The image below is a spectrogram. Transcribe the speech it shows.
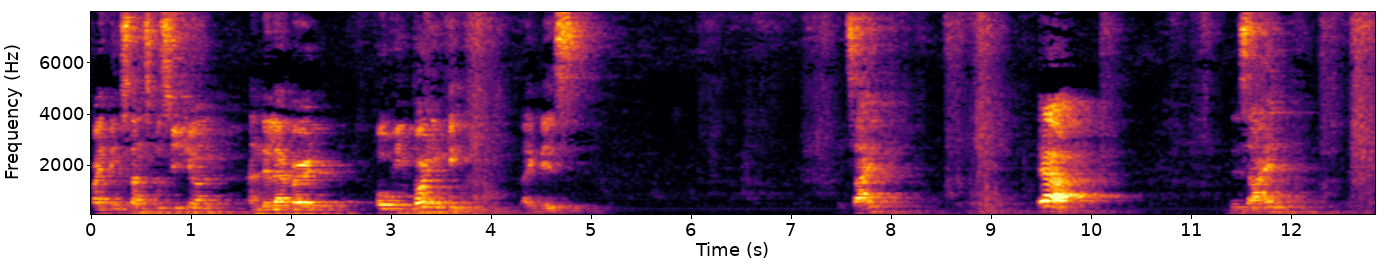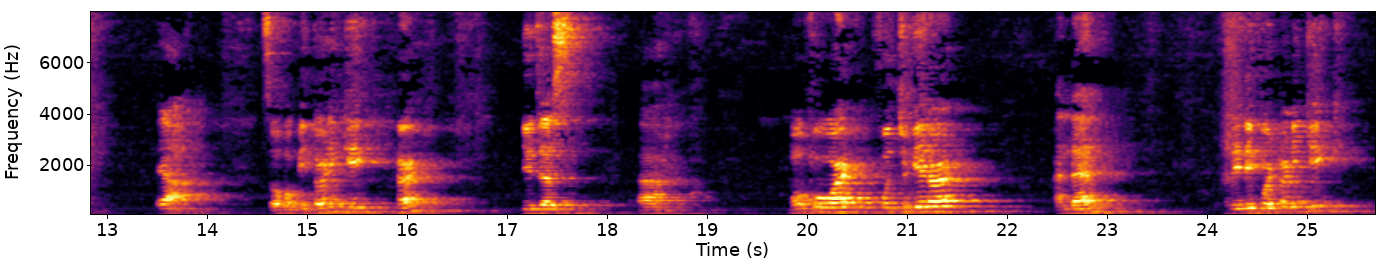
fighting stance position, and delivered hopping turning kick like this. Side. Yeah. The side. Yeah. So hopping turning kick her. You just uh, move forward, foot together, and then ready for turning kick.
